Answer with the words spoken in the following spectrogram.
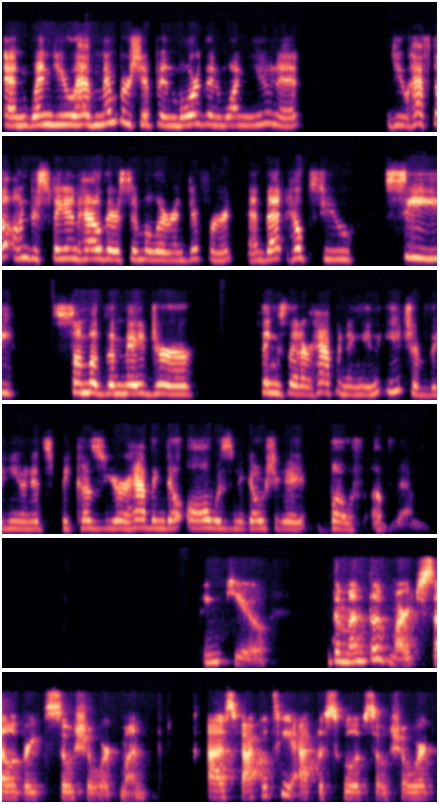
And when you have membership in more than one unit, you have to understand how they're similar and different. And that helps you see some of the major things that are happening in each of the units because you're having to always negotiate both of them. Thank you. The month of March celebrates Social Work Month. As faculty at the School of Social Work,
